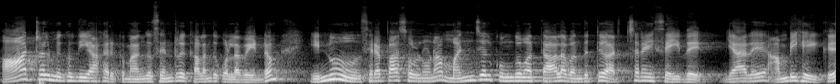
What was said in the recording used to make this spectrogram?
ஆற்றல் மிகுதியாக இருக்கும். அங்கு சென்று கலந்து கொள்ள வேண்டும். இன்னும் சிறப்பாக சொல்லணும்னா மஞ்சள் குங்குமத்தால் வந்துட்டு அர்ச்சனை செய்து யார்? அம்பிகை அம்பிகைக்கு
